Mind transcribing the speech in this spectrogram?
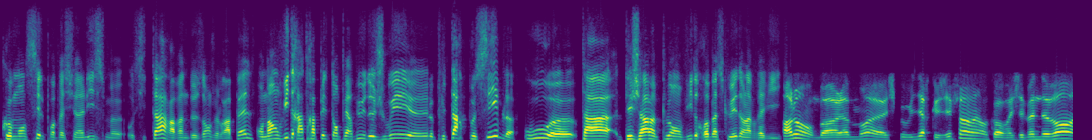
commencé le professionnalisme aussi tard, à 22 ans, je le rappelle, on a envie de rattraper le temps perdu et de jouer euh, le plus tard possible ou euh, tu as déjà un peu envie de rebasculer dans la vraie vie? Ah non, bah là, moi, je peux vous dire que j'ai faim hein, encore. J'ai 29 ans.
